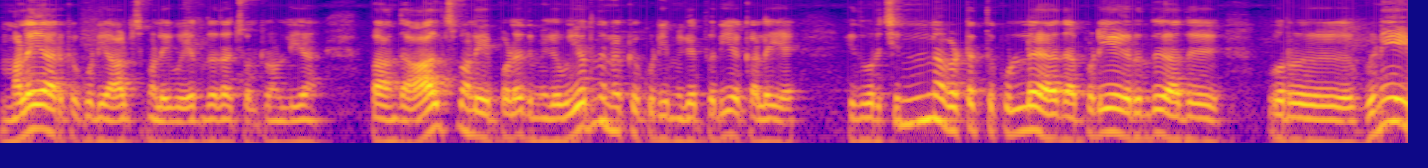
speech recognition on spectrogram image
மலையாக இருக்கக்கூடிய ஆல்ப்ஸ் மலை உயர்ந்ததாக சொல்கிறோம் இல்லையா? இப்போ அந்த ஆல்ப்ஸ் மலையை போல் இது மிக உயர்ந்து நிற்கக்கூடிய மிகப்பெரிய கலையை இது ஒரு சின்ன வட்டத்துக்குள்ளே அது அப்படியே இருந்து அது ஒரு வினையை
